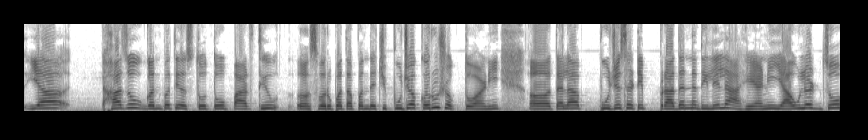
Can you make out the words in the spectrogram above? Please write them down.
या हा जो गणपती असतो तो पार्थिव स्वरूपात आपण त्याची पूजा करू शकतो आणि त्याला पूजेसाठी प्राधान्य दिलेलं आहे आणि याउलट जो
